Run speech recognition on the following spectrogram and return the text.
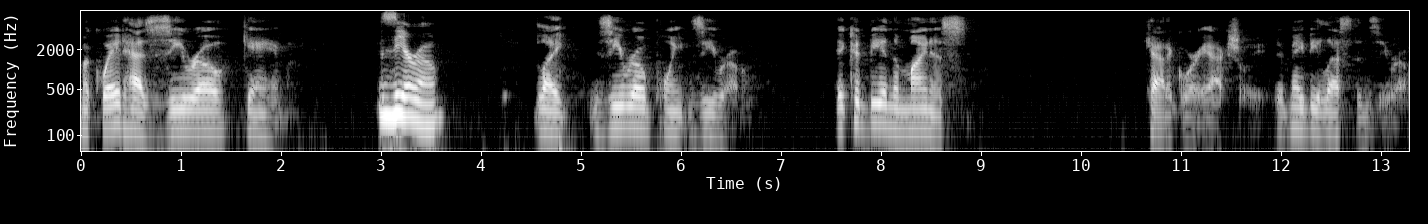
McQuaid has zero game. Zero. Like 0.0. It could be in the minus category, actually. It may be less than zero.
